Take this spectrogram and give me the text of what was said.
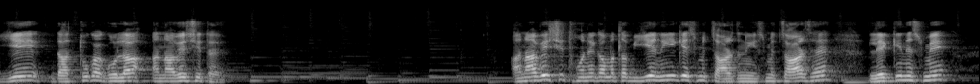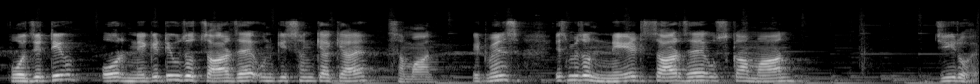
ये धातु का गोला अनावेशित है। अनावेशित होने का मतलब ये नहीं है कि इसमें चार्ज नहीं इसमें चार्ज है, लेकिन इसमें पॉजिटिव और नेगेटिव जो चार्ज है, उनकी संख्या क्या है? समान। इट मीन्स इसमें जो नेट चार्ज है, उसका मान ज़ीरो है।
